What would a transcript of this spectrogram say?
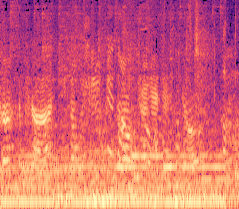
그렇습니다. 이동 실패서 운행해야 되죠.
